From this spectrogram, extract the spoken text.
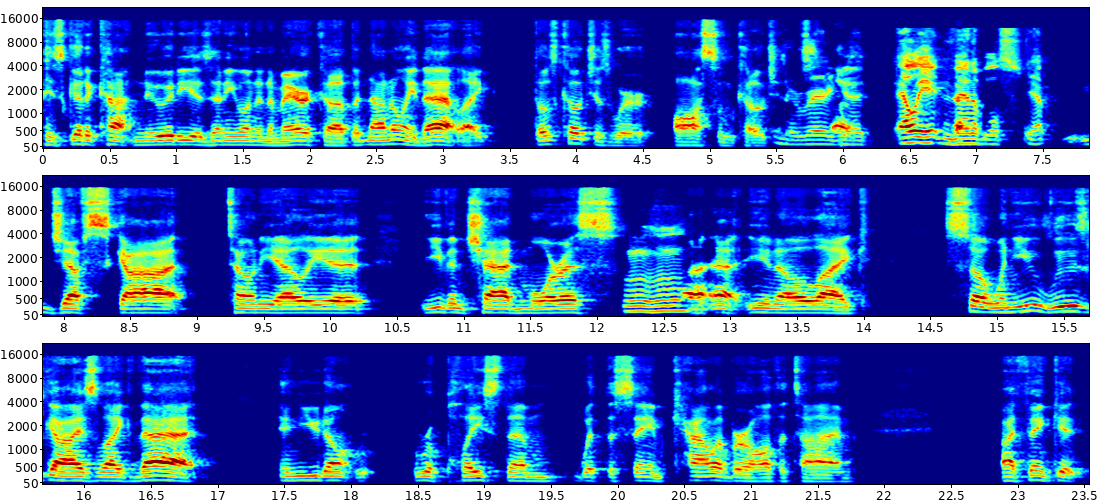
as good a continuity as anyone in America. But not only that, like those coaches were awesome coaches. They're very uh, good. Elliott and Venables. Yep. Jeff Scott, Tony Elliott, even Chad Morris. Mm-hmm. Uh, you know, like, so when you lose guys like that and you don't replace them with the same caliber all the time, I think it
